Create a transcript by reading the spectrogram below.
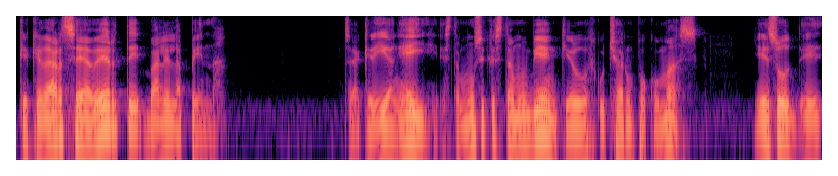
que quedarse a verte vale la pena. O sea, que digan, hey, esta música está muy bien, quiero escuchar un poco más. Eso, eh,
